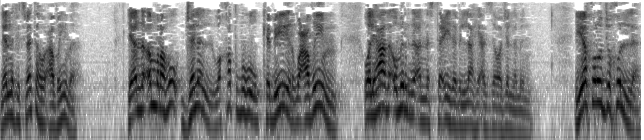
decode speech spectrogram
لأن فتنته عظيمة لأن أمره جلل وخطبه كبير وعظيم ولهذا أمرنا أن نستعيذ بالله عز وجل منه. يخرج خلة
